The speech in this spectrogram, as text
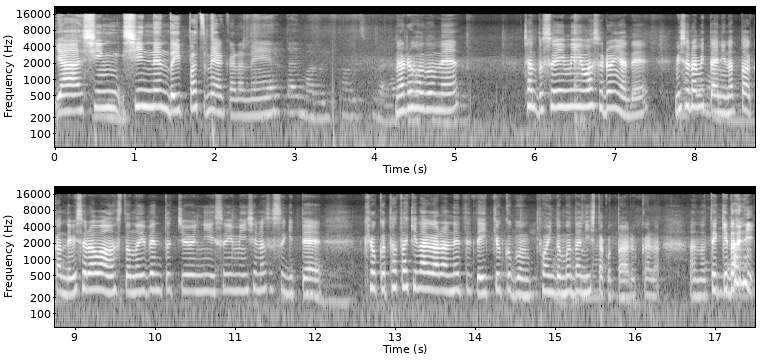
いやー新新年度一発目やからねなるほどね。ちゃんと睡眠はするんやで。美空みたいになったらあかんで。美空はアンスタのイベント中に睡眠しなさすぎて曲叩きながら寝てて1曲分ポイント無駄にしたことあるから。あの適度に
